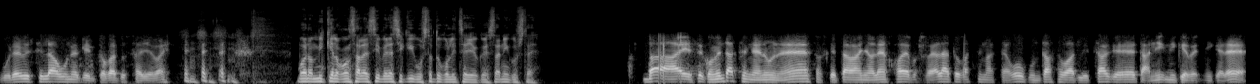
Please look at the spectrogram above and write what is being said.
gure bizilagunekin tokatu zaie, bai. bueno, Mikel González bereziki gustatuko litzaiok, ez da nik uste? Ba, ez, komentatzen genuen, eh? Zosketa baino lehen, joe, pues, reala tokatzen bat puntazo bat litzake, eta nik, nik, nik ere.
